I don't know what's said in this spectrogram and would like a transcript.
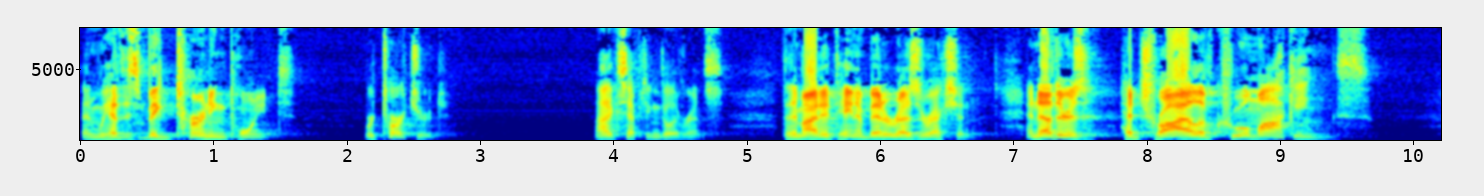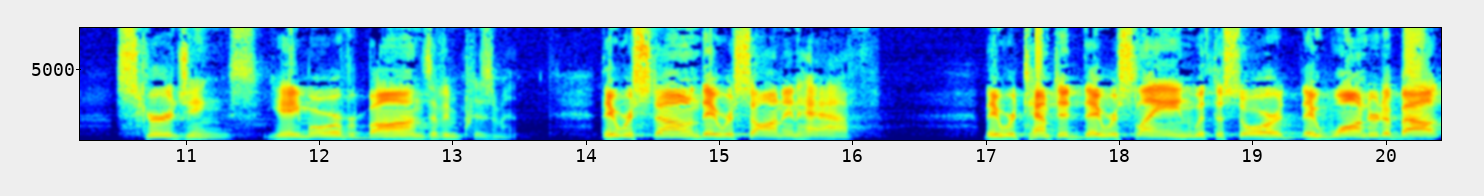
and we have this big turning point, We're tortured, not accepting deliverance, that they might attain a better resurrection. And others had trial of cruel mockings, scourgings, yea, moreover, bonds of imprisonment. They were stoned, they were sawn in half. They were tempted, they were slain with the sword. They wandered about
